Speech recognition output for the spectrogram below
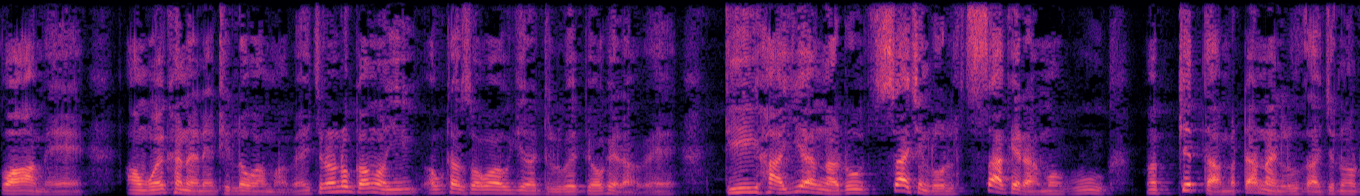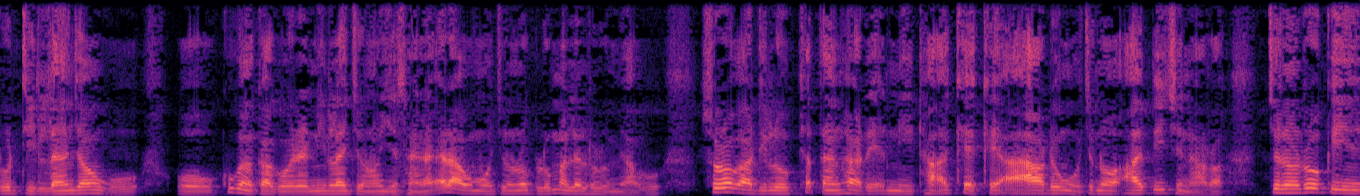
သွားရမယ်အောင်ပွဲခံနိုင်တဲ့အထိလောက်ရမှာပဲကျွန်တော်တို့ကောင်းကောင်းကြီးအောက်ထပ်စောဝါဦးကြီးကဒီလိုပဲပြောခဲ့တာပဲဒီဟာကြီးကငါတို့စချင်လို့စခဲ့တာမဟုတ်ဘူးမဖြစ်တာမတတ်နိုင်လို့သာကျွန်တော်တို့ဒီလမ်းကြောင်းကိုဟိုခုခံကာကွယ်တဲ့နီးလိုက်ကျွန်တော်ရင်ဆိုင်တာအဲ့ဒါကိုမို့ကျွန်တော်တို့ဘလို့မှလက်လွတ်လို့မရဘူးဆိုတော့ကဒီလိုဖြတ်တန်းခတဲ့အနေထားအခက်အခဲအားလုံးကိုကျွန်တော်အားပေးချင်တာတော့ကျွန်တော်တို့ကရင်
